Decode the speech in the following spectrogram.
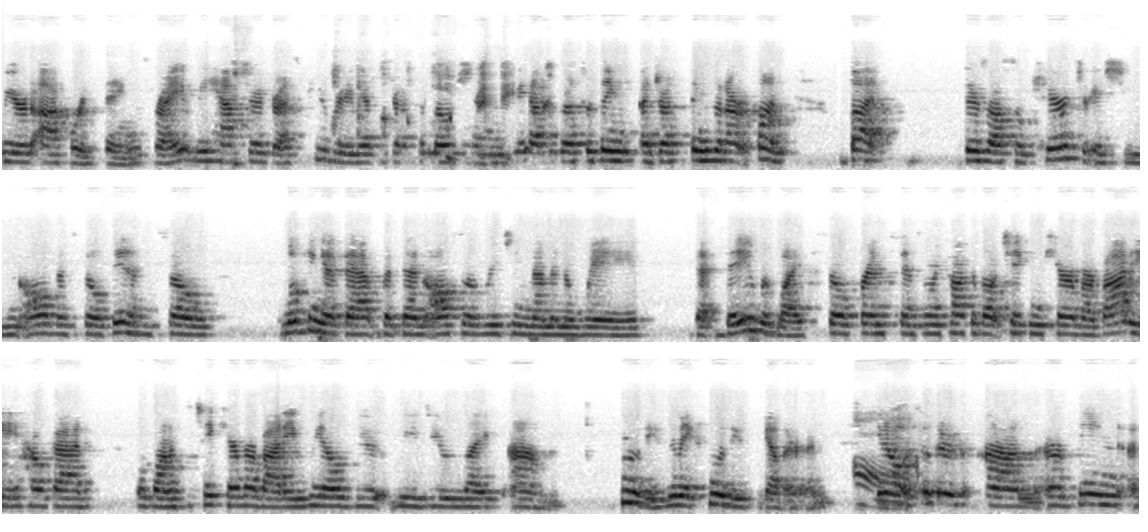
weird, awkward things, right? We have to address puberty, we have to address emotions, we have to address the thing, address things that aren't fun. But there's also character issues and all this built in. So looking at that, but then also reaching them in a way that they would like. So for instance, when we talk about taking care of our body, how God would want us to take care of our body, we'll do we do like um, smoothies. We make smoothies together, and Aww. you know, so there's um, or being a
